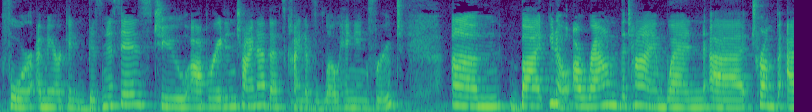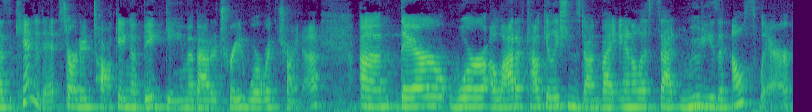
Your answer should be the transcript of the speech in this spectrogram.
for American businesses to operate in China. That's kind of low hanging fruit. Um, but you know, around the time when uh, Trump, as a candidate, started talking a big game about a trade war with China, um, there were a lot of calculations done by analysts at Moody's and elsewhere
